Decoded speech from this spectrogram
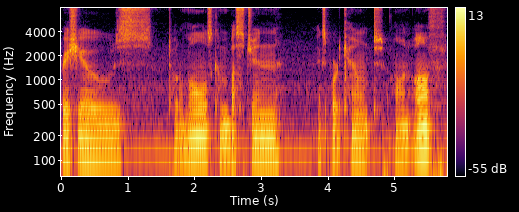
ratios, total moles, combustion, export count on off,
